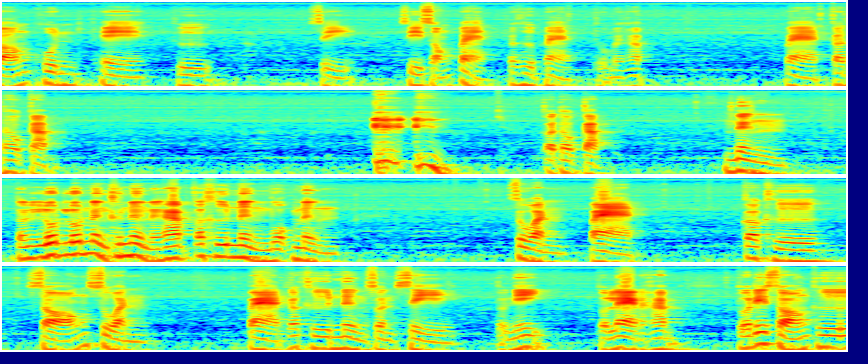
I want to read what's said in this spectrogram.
2คูณ a คือ 4 4 2 8 ก็คือ 8 ถูกไหมครับ 8 ก็เท่ากับ ก็เท่ากับ 1ตัวนี้ลดลดหนึ่งคือ 1 นะครับ ก็คือ 1 บวก 1 ส่วน 8 ก็คือ 2 ส่วน 8 ก็คือ 1 ส่วน 4 ตัวนี้ตัวแรกนะครับ ตัวที่ 2 คือ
